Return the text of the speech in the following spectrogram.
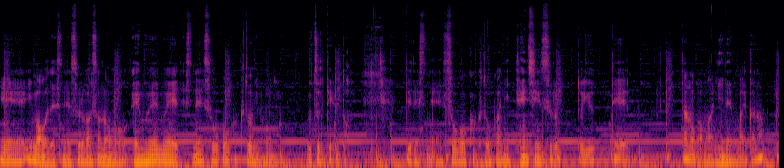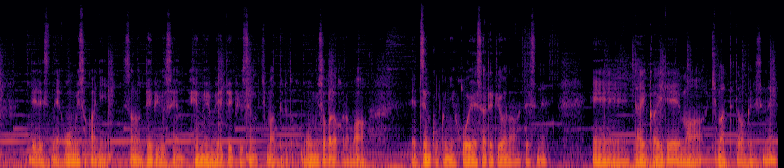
えー今はですね、それがその MMA ですね、総合格闘技の方に移っていると。でですね、総合格闘家に転身すると言って、たのがまあ2年前かな。でですね、大晦日にそのデビュー戦、MMA デビュー戦が決まってると。大晦日だからまあ、全国に放映されるようなですね、えー大会でまあ決まってたわけですね。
